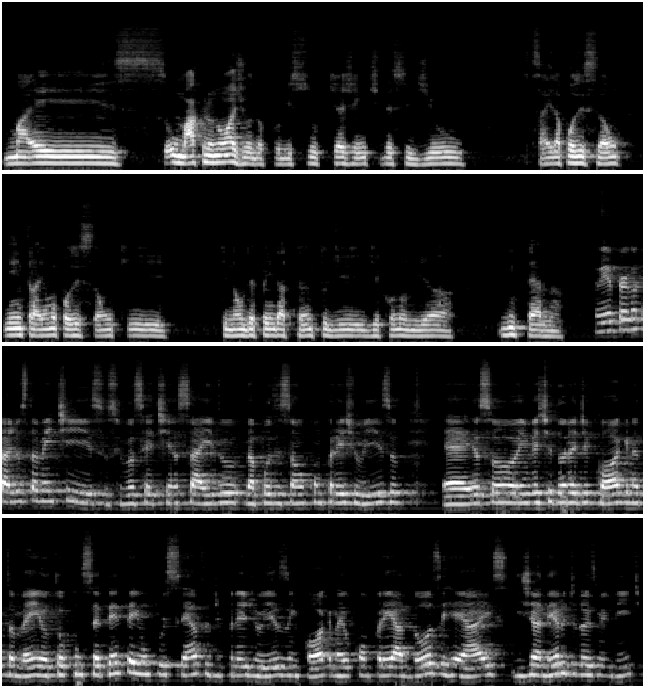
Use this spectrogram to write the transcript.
mas o macro não ajuda, por isso que a gente decidiu sair da posição e entrar em uma posição que, que não dependa tanto de, de economia interna. Eu ia perguntar justamente isso, se você tinha saído da posição com prejuízo. É, eu sou investidora de Cogna também, eu estou com 71% de prejuízo em Cogna, eu comprei a 12 reais em janeiro de 2020.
